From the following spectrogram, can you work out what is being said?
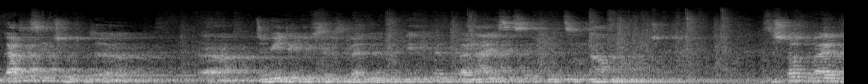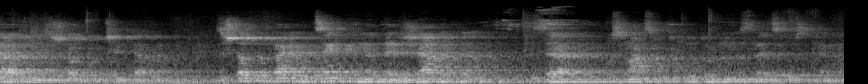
Оказва се, че от джамиите, които се разгледат в книгите, 12 са от национално значение. Защо това е важно? Защо го подчертавам? Защото това е оценка на държавата за османското културно наследство в страната.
